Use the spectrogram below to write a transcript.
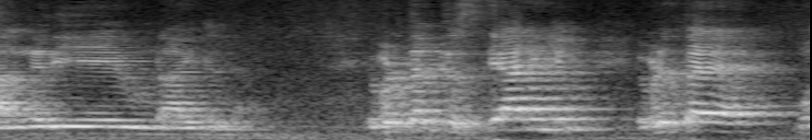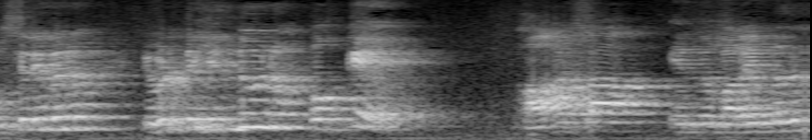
സംഗതിയെ ഉണ്ടായിട്ടില്ല. ഇവിടുത്തെ ക്രിസ്ത്യാനിക്കും ഇവിടുത്തെ മുസ്ലിമിനും ഇവിടുത്തെ ഹിന്ദുവിനും ഒക്കെ ഭാഷ എന്ന് പറയുന്നത്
